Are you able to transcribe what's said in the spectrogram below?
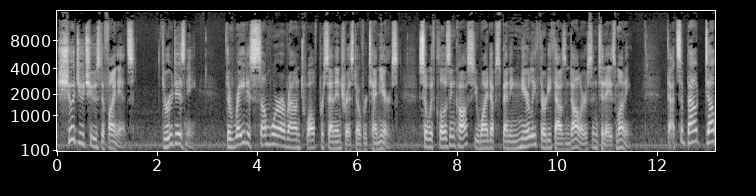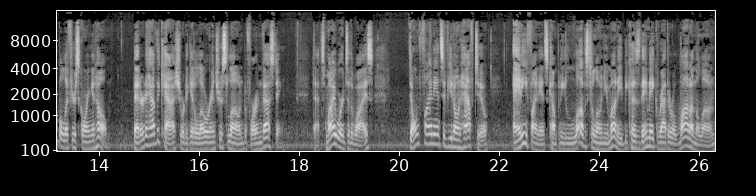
Should you choose to finance through Disney, the rate is somewhere around 12% interest over 10 years. So, with closing costs, you wind up spending nearly $30,000 in today's money. That's about double if you're scoring at home. Better to have the cash or to get a lower interest loan before investing. That's my word to the wise. Don't finance if you don't have to. Any finance company loves to loan you money because they make rather a lot on the loan,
